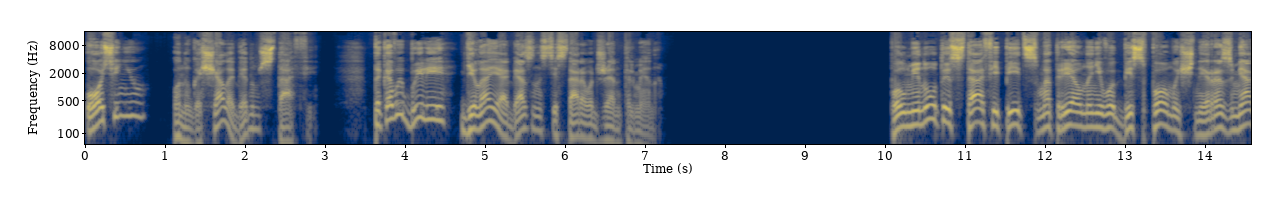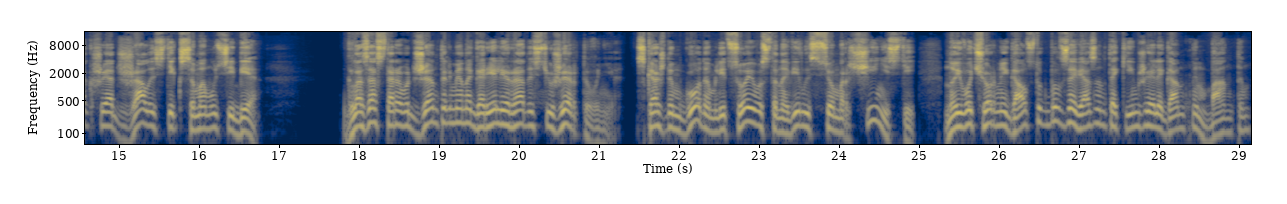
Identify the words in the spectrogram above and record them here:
Осенью он угощал обедом Стаффи. Таковы были дела и обязанности старого джентльмена. Полминуты Стаффи Пит смотрел на него беспомощный, размягший от жалости к самому себе. Глаза старого джентльмена горели радостью жертвования. С каждым годом лицо его становилось все морщинистей, но его черный галстук был завязан таким же элегантным бантом,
